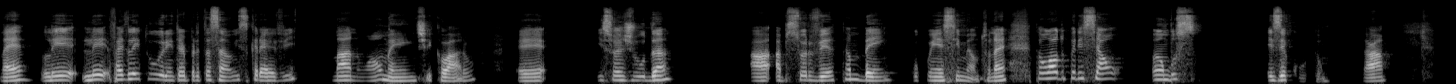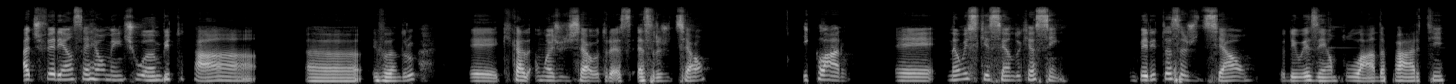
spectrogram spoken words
né, lê, lê, faz leitura, interpretação, escreve manualmente, claro, é, isso ajuda a absorver também o conhecimento, né? Então, o laudo pericial, ambos executam, tá? A diferença é realmente o âmbito, tá, uh, Evandro? É, que cada, um é judicial, outro é extrajudicial. E, claro, é, não esquecendo que, assim, um perito extrajudicial, eu dei o exemplo lá da parte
